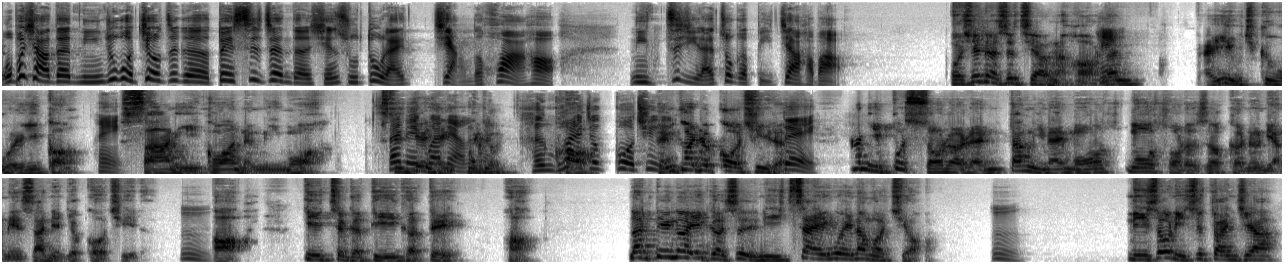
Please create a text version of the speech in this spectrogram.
我不晓得你如果就这个对市政的娴熟度来讲的话，哈，你自己来做个比较好不好？我现在是这样的哈，那还有一句话一讲，三年关两年末，三年关两年很快就过去了，很快就过去了，对。那你不熟的人，当你来摸摸索的时候，可能两年三年就过去了。嗯，哦，第这个第一个对，好。那另外一个是你在位那么久，嗯，你说你是专家，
